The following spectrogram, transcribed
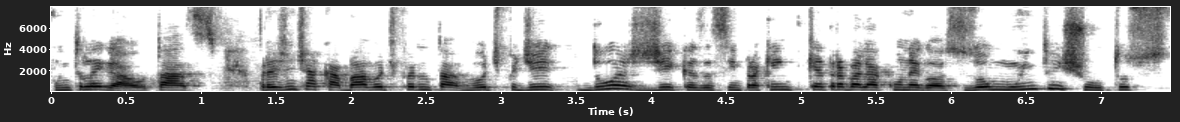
muito legal. Tá, para a gente acabar, vou te perguntar, vou te pedir duas dicas assim para quem quer trabalhar com negócios ou muito enxutos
